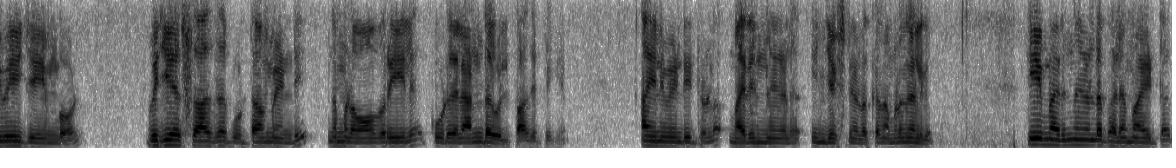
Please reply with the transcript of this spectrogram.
വി ചെയ്യുമ്പോൾ വിജയസാധ്യത കൂട്ടാൻ വേണ്ടി നമ്മൾ ഓവറിയിൽ കൂടുതൽ അണ്ട ഉൽപ്പാദിപ്പിക്കും. അതിന് വേണ്ടിയിട്ടുള്ള മരുന്നുകൾ ഇഞ്ചക്ഷനുകളൊക്കെ നമ്മൾ നൽകും. ഈ മരുന്നുകളുടെ ഫലമായിട്ട്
